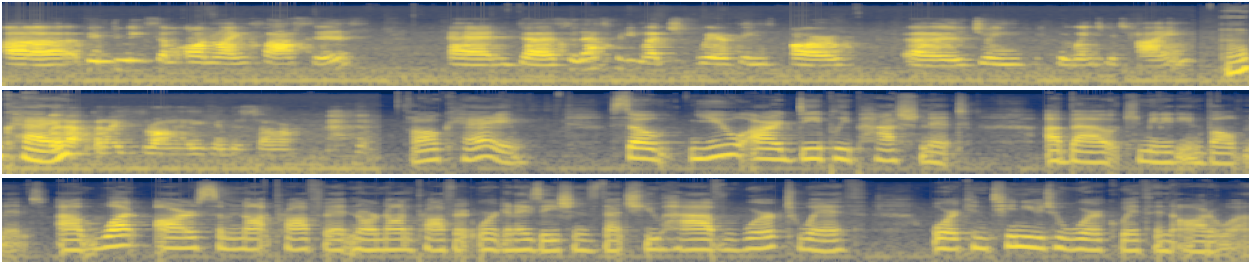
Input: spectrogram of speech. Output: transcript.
uh, I've been doing some online classes, and uh, so that's pretty much where things are uh, during the winter time. Okay. But I, but I thrive in the summer. okay. So you are deeply passionate about community involvement. Uh, what are some not profit nor nonprofit organizations that you have worked with or continue to work with in Ottawa?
